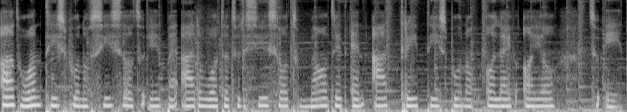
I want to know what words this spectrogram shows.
add 1 teaspoon of sea salt to it by adding water to the sea salt to melt it and add 3 teaspoons of olive oil to it.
